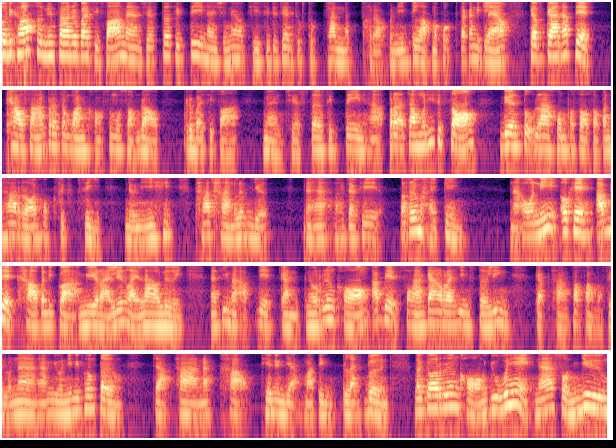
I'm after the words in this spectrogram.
สวัสดีครับ สวัสดีแฟนเรือใบสีฟ้าแมนเชสเตอร์ซิตี้ในช anel ทีซิติเซนทุกๆท่านนะครับ วันนี้กลับมาพบกันอีกแล้ว กับการอัปเดตข่าวสารประจำวันของสโมสรเราเรือใบสีฟ้าแมนเชสเตอร์ซิตี้นะฮะ ประจำวันที่ 12 เดือนตุลาคม พศ 2564 เดี๋ยวนี้ท่าทางเริ่มเยอะนะฮะ หลังจากที่เริ่มหายเก่งนะวันนี้โอเค อัปเดตข่าวกันดีกว่า มีหลายเรื่องหลายราวเลยนะที่มาอัปเดตกันในเรื่องของอัปเดตสถานการณ์ราฮิมสเตอร์ลิง กับทางฝั่งฝั่งบาร์เซโลนานะมีวันนี้มีเพิ่มเติมจากทางนักข่าวเทียหนึ่งอย่างมาตินแบล็กเบิร์นแล้วก็เรื่องของยูเว่นะสนยืม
